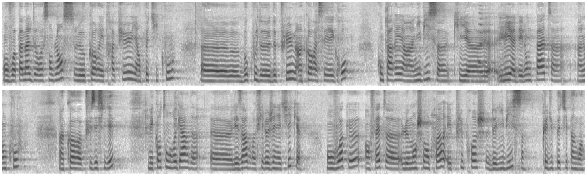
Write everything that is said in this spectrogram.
on voit pas mal de ressemblances. Le corps est trapu, il y a un petit cou, beaucoup de, plumes, un corps assez gros, comparé à un ibis qui lui a des longues pattes, un long cou, un corps plus effilé. Mais quand on regarde les arbres phylogénétiques, on voit que en fait, euh, le manchot empereur est plus proche de l'ibis que du petit pingouin.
